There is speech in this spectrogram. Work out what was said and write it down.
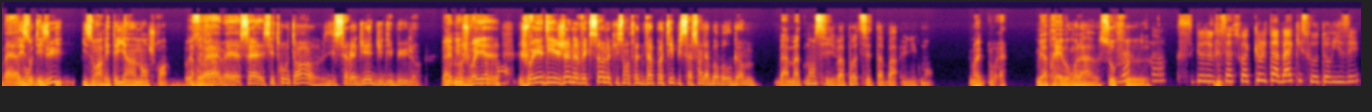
Ben, Ils au début. ils- ils ont arrêté il y a un an, je crois. Oui, c'est ouais, ça. mais c'est trop tard. Ça aurait dû être du début, là. Mais je, voyais, je voyais des jeunes avec ça, là, qui sont en train de vapoter, puis ça sent la bubble gum. Bah, maintenant, s'il vapote, c'est tabac uniquement. Mais après, bon voilà, sauf euh. Que, que ça soit que le tabac qui soit autorisé.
